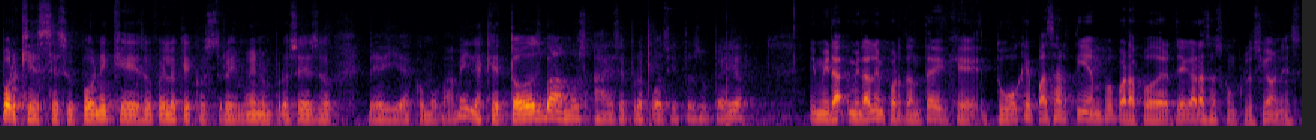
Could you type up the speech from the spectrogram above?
porque se supone que eso fue lo que construimos en un proceso de vida como familia, que todos vamos a ese propósito superior. Y mira, mira lo importante que tuvo que pasar tiempo para poder llegar a esas conclusiones.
